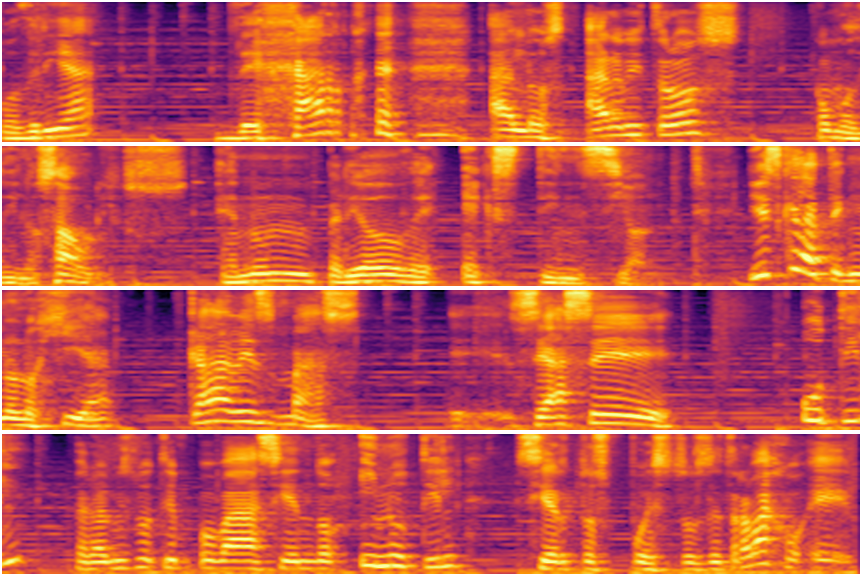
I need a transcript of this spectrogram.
podría dejar a los árbitros como dinosaurios en un periodo de extinción. Y es que la tecnología cada vez más eh, se hace útil, pero al mismo tiempo va haciendo inútil ciertos puestos de trabajo. Eh,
